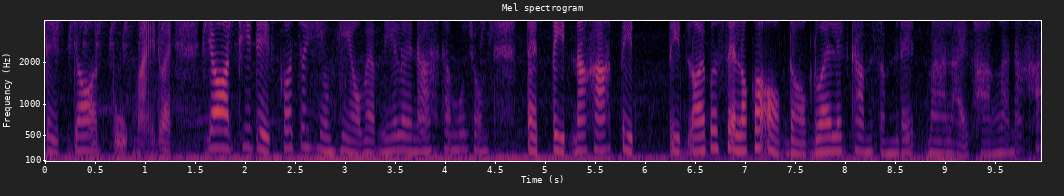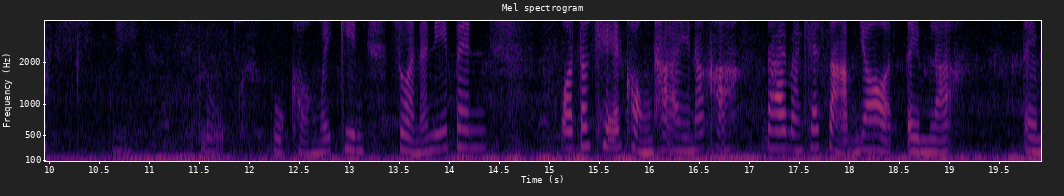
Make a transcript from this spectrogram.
เด็ดยอดปลูกใหม่ด้วย ยอดที่เด็ดก็จะเหี่ยวๆแบบนี้เลยนะท่านผู้ชม แต่ติดนะคะ ติดติดร้อยเปอร์เซ็นแล้วก็ออกดอกด้วยเล็กทำสำเร็จมาหลายครั้งแล้วนะคะปลูกปลูกของไว้กิน ส่วนอันนี้เป็น วอเตอร์เคสของไทยนะคะ ได้มาแค่สามยอดเต็มละ เต็ม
